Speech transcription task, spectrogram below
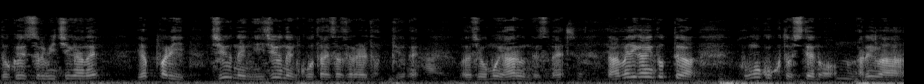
独立する道がねやっぱり10年20年後退させられたっていうね、私思いあるんですね。でアメリカにとっては保護国としての、あるいは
